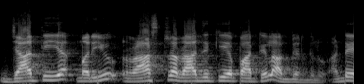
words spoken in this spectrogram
జాతీయ మరియు రాష్ట్ర రాజకీయ పార్టీల అభ్యర్థులు. అంటే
